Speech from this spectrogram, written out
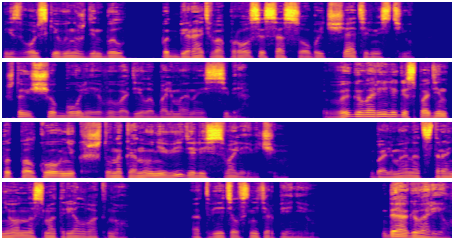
Извольский вынужден был подбирать вопросы с особой тщательностью, что еще более выводило Бальмена из себя. «Вы говорили, господин подполковник, что накануне виделись с Валевичем». Бальмен отстраненно смотрел в окно. Ответил с нетерпением. «Да, говорил.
